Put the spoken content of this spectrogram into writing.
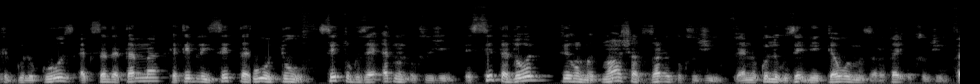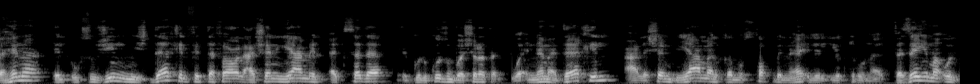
اكسده الجلوكوز أكسدة تامة كاتب لي 6 O2 ست جزيئات من الأكسجين. الستة دول فيهم 12 ذرة أكسجين لأن كل جزيء بيتكون من ذرتي أكسجين. فهنا الأكسجين مش داخل في التفاعل عشان يعمل أكسدة الجلوكوز مباشرة وإنما داخل علشان بيعمل كمستقبل نهائي للإلكترونات. فزي ما قلت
